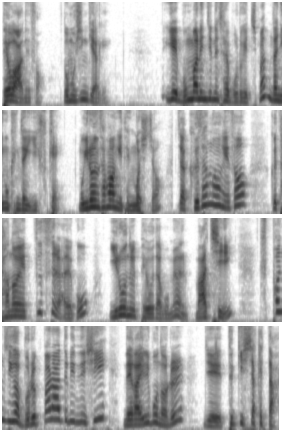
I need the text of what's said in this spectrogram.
대화 안에서. 너무 신기하게. 이게 뭔 말인지는 잘 모르겠지만 난 이건 굉장히 익숙해. 뭐 이런 상황이 된 것이죠. 자, 그 상황에서 그 단어의 뜻을 알고 이론을 배우다 보면 마치 스펀지가 물을 빨아들이듯이 내가 일본어를 이제 듣기 시작했다.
